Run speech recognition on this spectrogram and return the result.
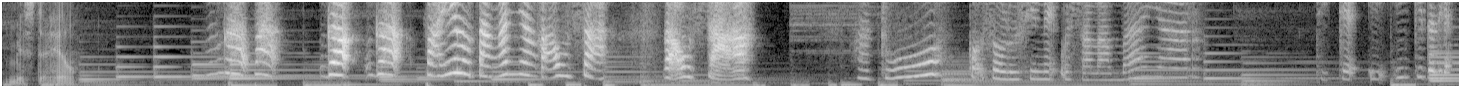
Mr. Hill. Enggak, Pak. Enggak, enggak. Pak Hil, tangannya enggak usah. Enggak usah. Aduh, kok solusinya wis salah bayar. Ii kita tiga.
